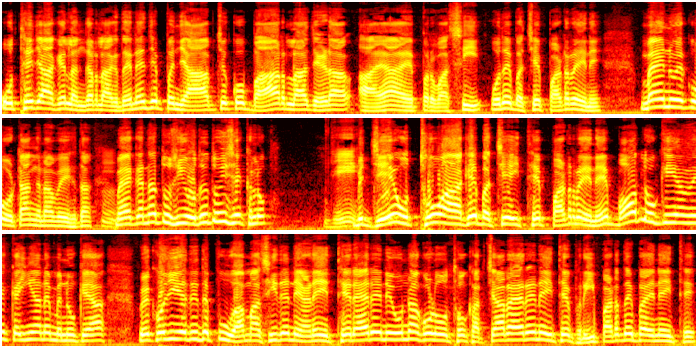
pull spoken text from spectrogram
ਉੱਥੇ ਜਾ ਕੇ ਲੰਗਰ ਲੱਗਦੇ ਨੇ। ਜੇ ਪੰਜਾਬ 'ਚ ਕੋ ਬਾਹਰਲਾ ਜਿਹੜਾ ਆਇਆ ਹੈ ਪ੍ਰਵਾਸੀ ਉਹਦੇ ਬੱਚੇ ਪੜ ਰਹੇ ਨੇ। ਮੈਂ ਇਹਨੂੰ ਇੱਕ ਹੋਰ ਢੰਗ ਨਾਲ ਵੇਖਦਾ। ਮੈਂ ਕਹਿੰਦਾ ਤੁਸੀਂ ਉਹਦੇ ਤੋਂ ਹੀ ਸਿੱਖ ਲਓ। ਜੀ। ਵੀ ਜੇ ਉੱਥੋਂ ਆ ਕੇ ਬੱਚੇ ਇੱਥੇ ਪੜ ਰਹੇ ਨੇ ਬਹੁਤ ਲੋਕੀਆਂ ਨੇ ਕਈਆਂ ਨੇ ਮੈਨੂੰ ਕਿਹਾ ਵੇਖੋ ਜੀ ਇਹਦੀ ਤੇ ਭੂਆ ਮਾਸੀ ਦੇ ਨਿਆਣੇ ਇੱਥੇ ਰਹਿ ਰਹੇ ਨੇ ਉਹਨਾਂ ਕੋਲ ਉੱਥੋਂ ਖਰਚਾ ਰਹਿ ਰਹੇ ਨੇ ਇੱਥੇ ਫ੍ਰੀ ਪੜਦੇ ਪਏ ਨੇ ਇੱਥੇ।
